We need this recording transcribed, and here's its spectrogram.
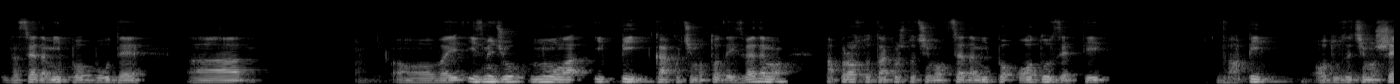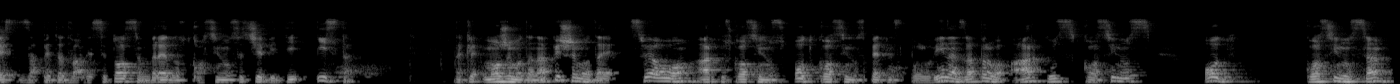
da 7,5 bude uh, ovaj, između 0 i pi. Kako ćemo to da izvedemo? Pa prosto tako što ćemo od 7,5 oduzeti 2 pi. Oduzet ćemo 6,28. Vrednost kosinusa će biti ista. Dakle, možemo da napišemo da je sve ovo arkus kosinus od kosinus 15 polovina zapravo arkus kosinus od kosinusa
